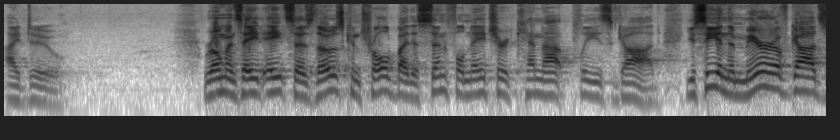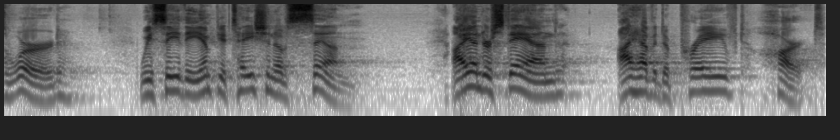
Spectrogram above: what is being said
I do." Romans 8 8 says, Those controlled by the sinful nature cannot please God. You see, in the mirror of God's word, we see the imputation of sin. I understand I have a depraved heart.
